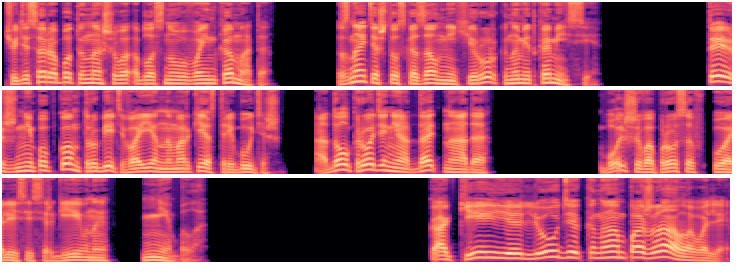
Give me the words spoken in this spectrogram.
«Чудеса работы нашего областного военкомата. Знаете, что сказал мне хирург на медкомиссии? Ты ж не пупком трубить в военном оркестре будешь, а долг родине отдать надо». Больше вопросов у Олеси Сергеевны не было. «Какие люди к нам пожаловали!»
